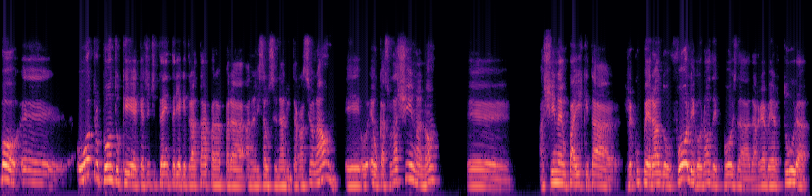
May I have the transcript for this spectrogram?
Bom, eh, o outro ponto que, que a gente tem, teria que tratar para, para analisar o cenário internacional é, é o caso da China, não? É, a China é um país que está recuperando o fôlego, não? Depois da, da reabertura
